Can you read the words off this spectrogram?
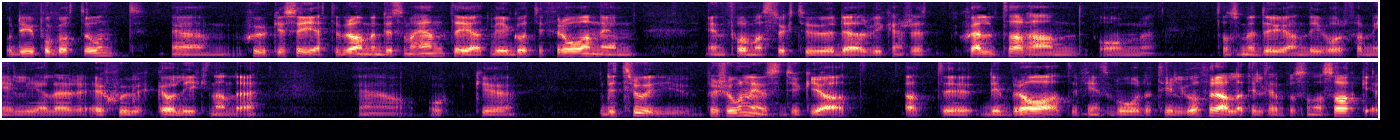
Och det är ju på gott och ont. Ehm, um, sjukhus är jättebra men det som har hänt är att vi har gått ifrån en, en form av struktur där vi kanske själv tar hand om de som är döende i vår familj eller är sjuka och liknande. Uh, och uh, det tror, personligen så tycker jag att, att uh, det är bra att det finns vård att tillgå för alla, till exempel sådana saker.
